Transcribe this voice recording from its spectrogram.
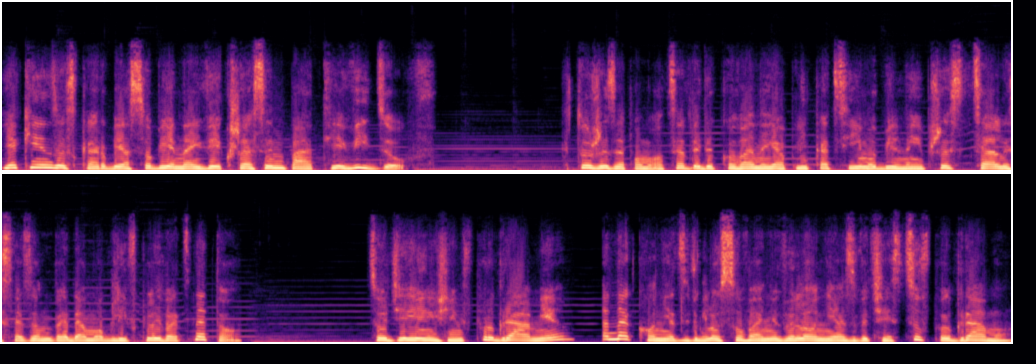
jakie zaskarbia sobie największa sympatie widzów którzy za pomocą dedykowanej aplikacji mobilnej przez cały sezon beda mogli wpływać na to, co dzieje się w programie, a na koniec w głosowaniu wylonia zwycięzców programu.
